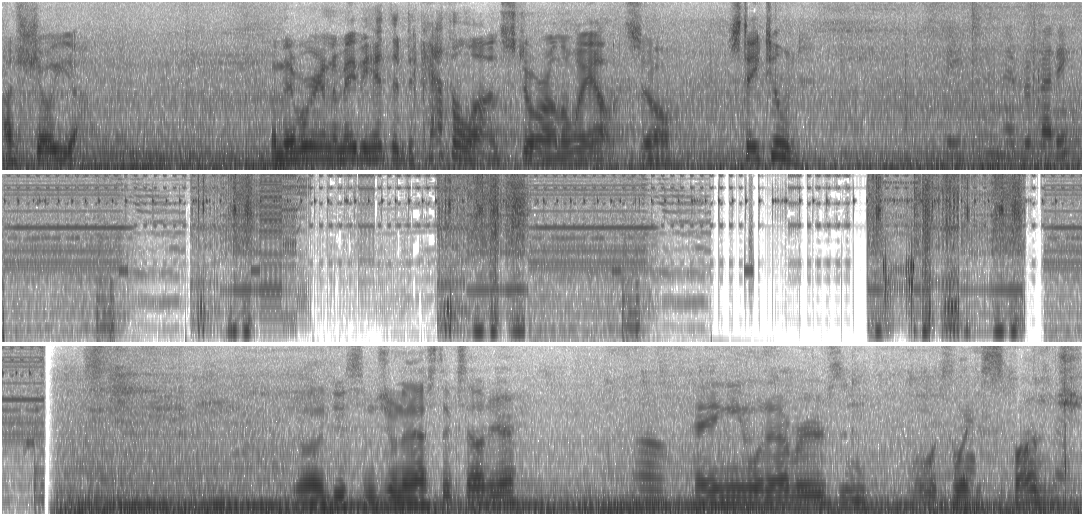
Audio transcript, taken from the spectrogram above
I'll show you. And then we're gonna maybe hit the Decathlon store on the way out. So stay tuned. Stay tuned, everybody. You wanna do some gymnastics out here? Oh, Hanging whatevers and oh, it's like a sponge.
